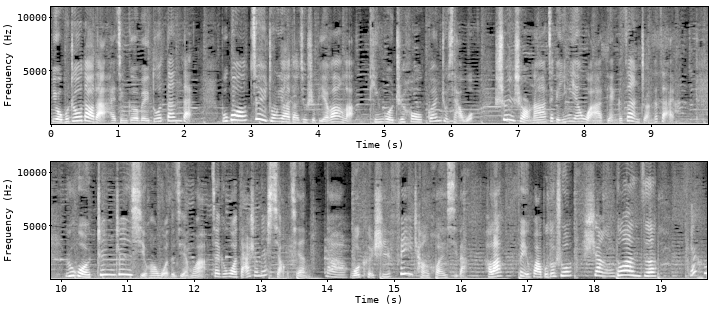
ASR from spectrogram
有不周到的还请各位多担待。不过最重要的就是别忘了听过之后关注下我，顺手呢再给鹰眼我啊点个赞转个载。如果真真喜欢我的节目啊，再给我打赏点小钱，那我可是非常欢喜的。好啦，废话不多说，上段子。呀呼！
